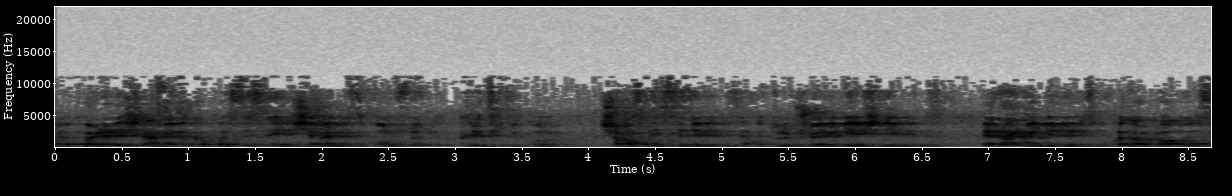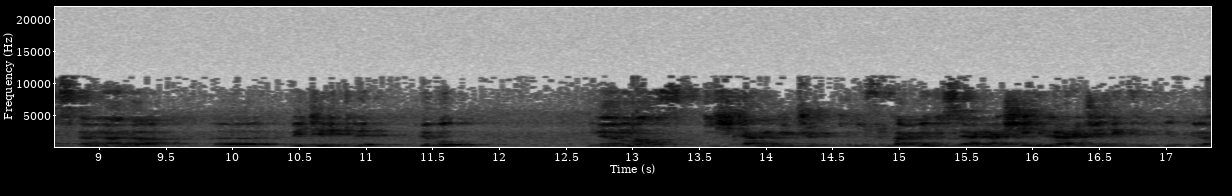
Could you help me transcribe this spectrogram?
e, paralel işlemleme kapasitesine erişememesi konusu kritik bir konu. Şanslı hissedebiliriz. Yani oturup şöyle gevşeyebiliriz herhangi birimiz bu kadar pahalı bir sistemden daha e, becerikli. Ve bu inanılmaz işlem gücü ki bu süper bilgisayarlar şehirlerce elektrik yakıyor.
